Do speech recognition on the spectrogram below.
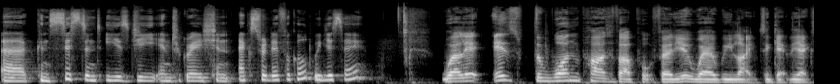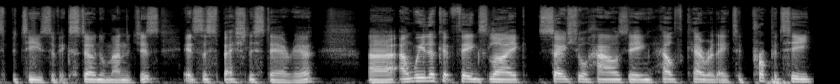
uh, consistent ESG integration extra difficult, would you say? Well, it is the one part of our portfolio where we like to get the expertise of external managers. It's a specialist area. Uh, and we look at things like social housing, healthcare related property,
